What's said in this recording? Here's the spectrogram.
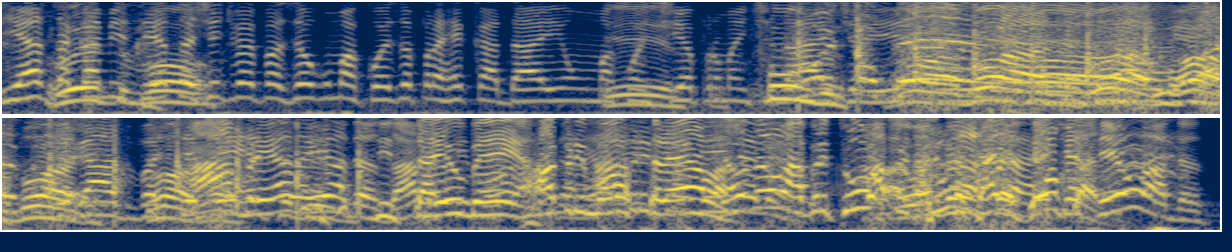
E essa Muito camiseta bom. a gente vai fazer alguma coisa pra arrecadar aí uma Isso. quantia pra uma Fundos. entidade aí. Boa, boa, boa, boa, boa. Obrigado, vai Boa. ser bem Abre ela aí. Se saiu bem, abre e Abre Não, não, abre tu. O aniversário é Aniversário seu, é cara. teu, Adas.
